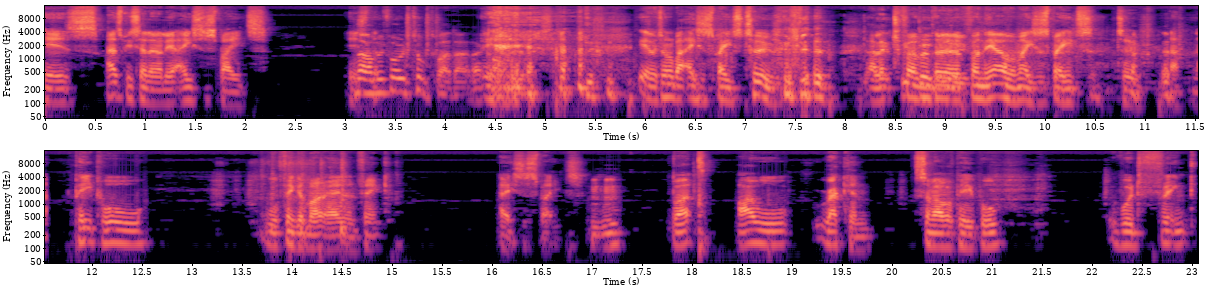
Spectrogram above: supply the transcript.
is, as we said earlier, Ace of Spades. Is no, the- we've already talked about that. that can't yeah, we're talking about Ace of Spades 2. it. Electric from the from the album Ace of Spades too. no, no. People will think of Motorhead and think Ace of Spades, Mhm. but I will reckon some other people would think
